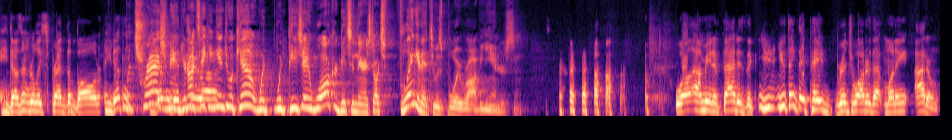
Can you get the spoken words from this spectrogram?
he doesn't really spread the ball. He doesn't. But trash doesn't man, you're not to, taking uh, into account when when PJ Walker gets in there and starts flinging it to his boy Robbie Anderson. Well, I mean, if that is the you, you think they paid Bridgewater that money? I don't.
